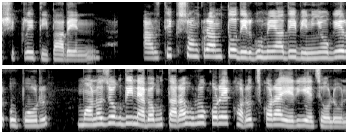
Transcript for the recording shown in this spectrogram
স্বীকৃতি পাবেন। আর্থিক সংক্রান্ত দীর্ঘমেয়াদী বিনিয়োগের উপর মনোযোগ দিন এবং তাড়াহুড়ো করে খরচ করা এড়িয়ে চলুন।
